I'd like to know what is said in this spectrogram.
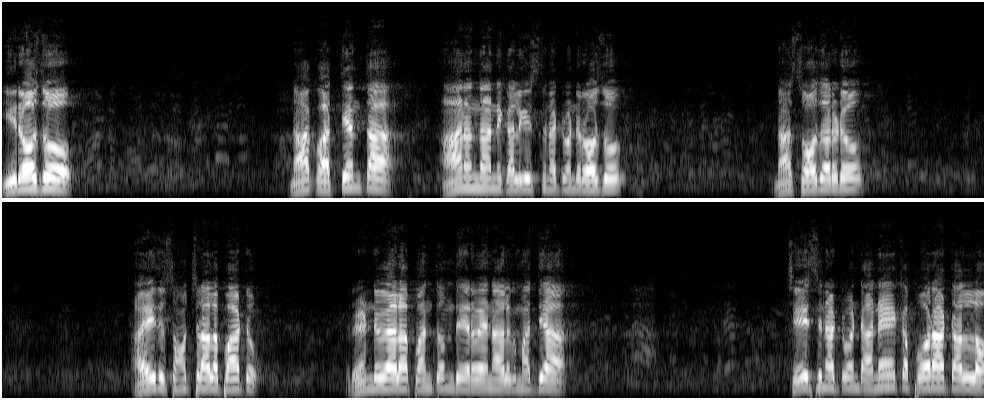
ఈరోజు నాకు అత్యంత ఆనందాన్ని కలిగిస్తున్నటువంటి రోజు. నా సోదరుడు ఐదు సంవత్సరాల పాటు రెండు వేల పంతొమ్మిది ఇరవై నాలుగు మధ్య చేసినటువంటి అనేక పోరాటాల్లో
